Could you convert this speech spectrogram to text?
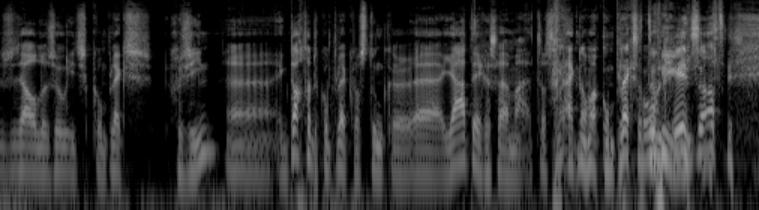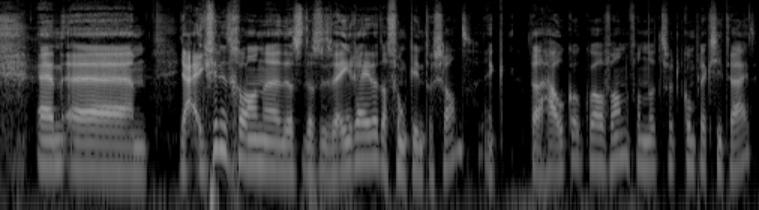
zelden zoiets complex gezien. Eh, ik dacht dat het complex was toen ik er ja tegen zei, maar het was eigenlijk nog maar complexer toen ik erin zat. En ehm, ja, ik vind het gewoon, dat, is, dat is dus één reden, dat vond ik interessant. Ik, daar hou ik ook wel van, van dat soort complexiteit.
